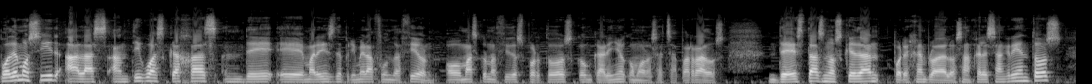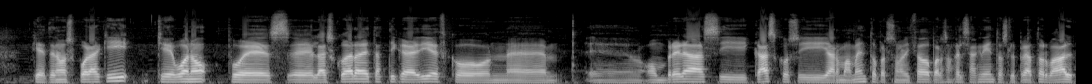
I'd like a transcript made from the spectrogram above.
podemos ir a las antiguas cajas de eh, marines de primera fundación, o más conocidos por todos con cariño como los achaparrados. De estas nos quedan, por ejemplo, la de los ángeles sangrientos, que tenemos por aquí, que bueno, pues eh, la escuadra de táctica de 10 con eh, hombreras y cascos y armamento personalizado para los ángeles sangrientos, el Predator Baal,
